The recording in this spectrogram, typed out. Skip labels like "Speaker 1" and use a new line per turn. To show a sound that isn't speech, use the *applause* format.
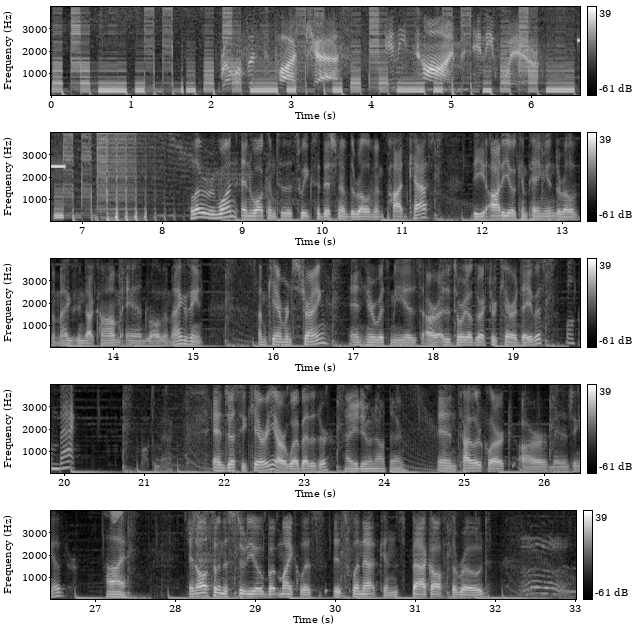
Relevant Podcast. Anytime, anywhere.
Hello, everyone, and welcome to this week's edition of the Relevant Podcast, the audio companion to RelevantMagazine.com and Relevant Magazine. I'm Cameron Strang, and here with me is our editorial director, Kara Davis.
Welcome back.
Welcome back. And Jesse Carey, our web editor,
How you doing out there?
and Tyler Clark, our managing editor.
Hi.
And also in the studio, but Michaeless, is Flynn Atkins, back off the road.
